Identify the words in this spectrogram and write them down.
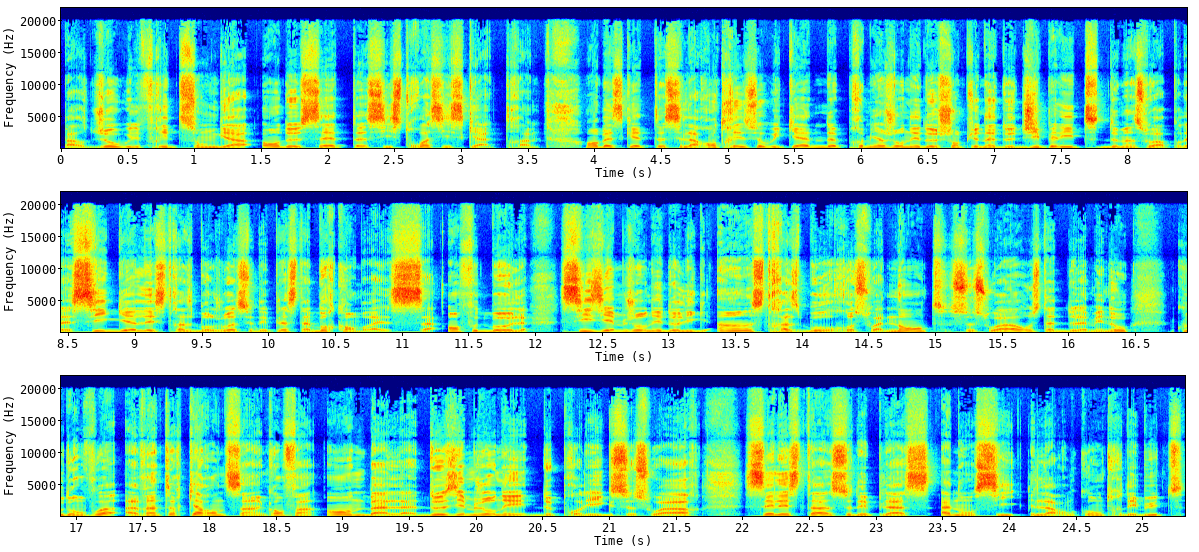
par Joe Wilfried Songa en 2-7, 6-3, 6-4. En basket, c'est la rentrée ce week-end. Première journée de championnat de Jeep Elite demain soir pour la SIG. Les Strasbourgeois se déplacent à Bourg-en-Bresse. En football, sixième journée de Ligue 1. Strasbourg reçoit Nantes ce soir au stade de la Méno. Coup d'envoi à 20h45. Enfin, en handball, deuxième journée de Pro League ce soir. Célesta se déplace place. La rencontre débute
